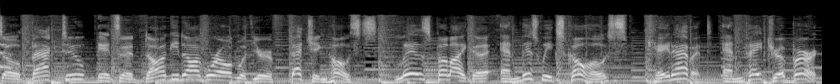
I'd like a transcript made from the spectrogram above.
So back to It's a Doggy Dog World with your fetching hosts, Liz Palika and this week's co-hosts, Kate Abbott and Petra Burke.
